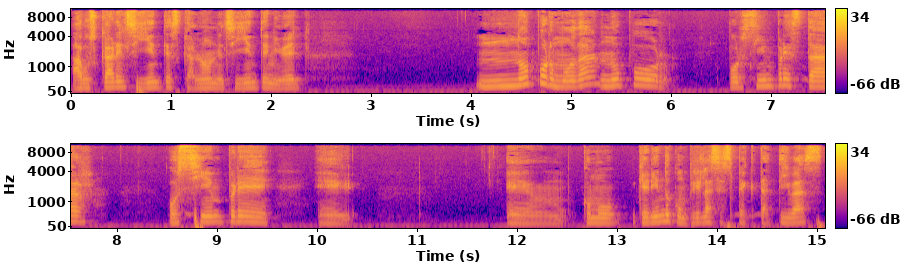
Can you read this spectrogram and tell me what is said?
a buscar el siguiente escalón, el siguiente nivel. No por moda, no por, por siempre estar o siempre eh, em, como queriendo cumplir las expectativas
